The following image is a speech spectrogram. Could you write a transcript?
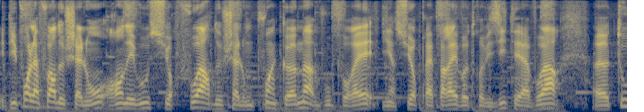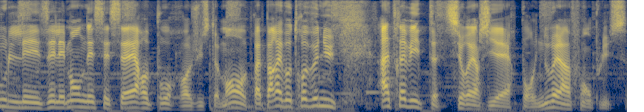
Et puis pour la foire de Chalon, rendez-vous sur foiredechalon.com. Vous pourrez bien sûr préparer votre visite et avoir euh, tous les éléments nécessaires pour justement préparer votre venue. A très vite sur RJR pour une nouvelle info en plus.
